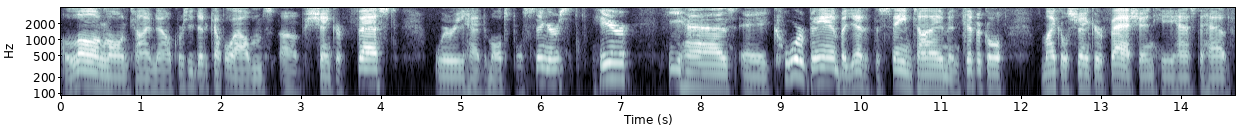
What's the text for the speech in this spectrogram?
a long, long time now. Of course, he did a couple albums of Schenker Fest where he had multiple singers. Here, he has a core band, but yet at the same time, in typical Michael Schenker fashion, he has to have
